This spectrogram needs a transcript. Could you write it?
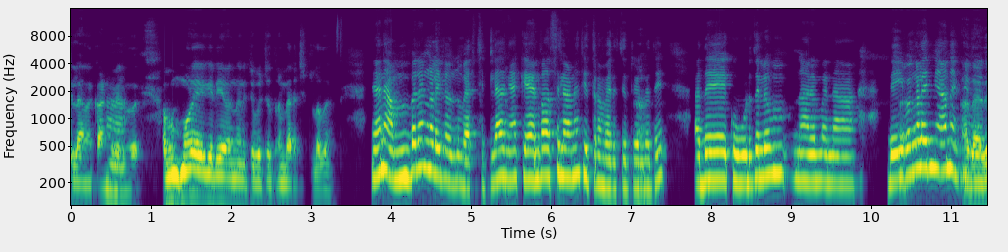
എല്ലാം കണ്ടുവരുന്നത്. അപ്പൊ മോളെ ഏകരിയ എന്നാണ് ചുമർ ചിത്രം വരച്ചിട്ടുള്ളത്? ഞാൻ അമ്പലങ്ങളിലൊന്നും വരച്ചിട്ടില്ല. ഞാൻ ക്യാൻവാസിലാണ് ചിത്രം വരച്ചിട്ടുള്ളത്. അത് കൂടുതലും പിന്നെ ദൈവങ്ങൾ തന്നെയാണ് അതായത്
